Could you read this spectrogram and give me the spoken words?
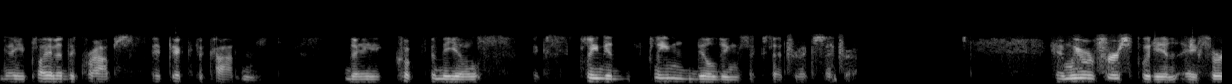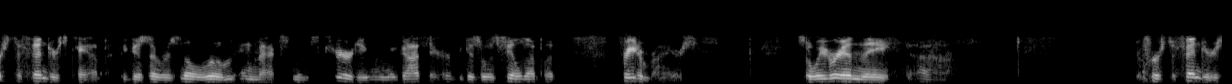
They planted the crops, they picked the cotton, they cooked the meals, cleaned, cleaned buildings, etc., etc. And we were first put in a first offenders camp because there was no room in maximum security when we got there because it was filled up with freedom riders. So we were in the uh, first offenders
